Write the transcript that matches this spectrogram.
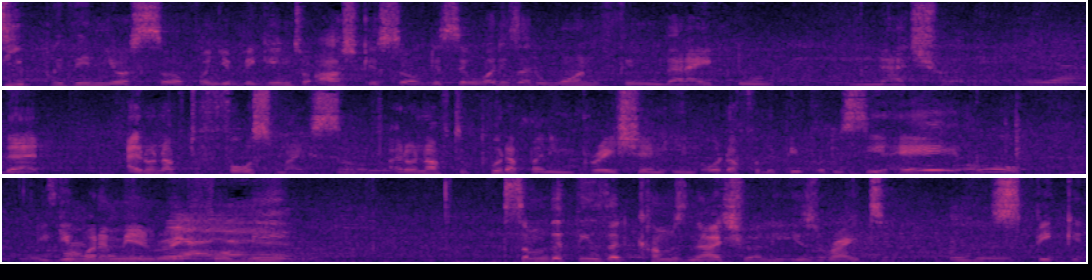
deep within yourself when you begin to ask yourself to say, what is that one thing that I do naturally? Yeah. That I don't have to force myself. I don't have to put up an impression in order for the people to see, hey, oh, you It's get what I mean, right? Yeah, for yeah, me, some of the things that comes naturally is writing, speaking,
